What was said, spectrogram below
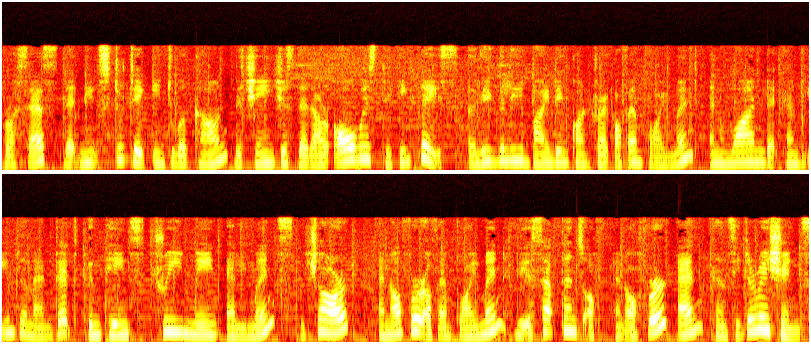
process that needs to take into account the changes that are always taking place. A legally binding contract of employment and one that can be implemented contains three main elements, which are an offer of employment, the acceptance of an offer, and considerations.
